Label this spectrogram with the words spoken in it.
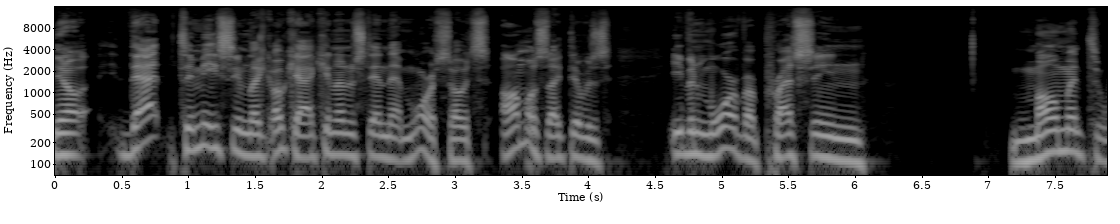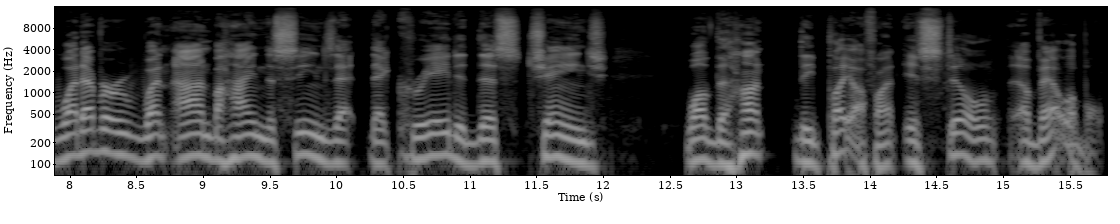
You know, that to me seemed like okay, I can understand that more. So it's almost like there was even more of a pressing moment, whatever went on behind the scenes that that created this change, while the hunt, the playoff hunt, is still available.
